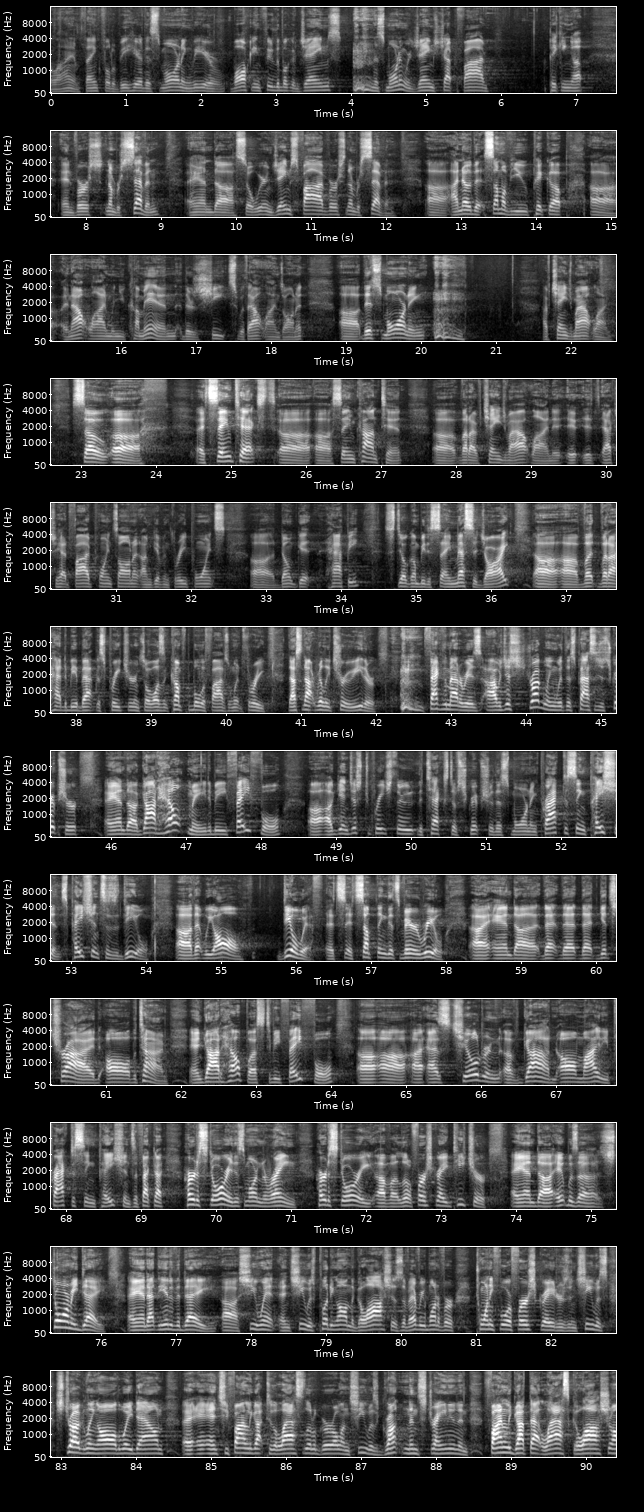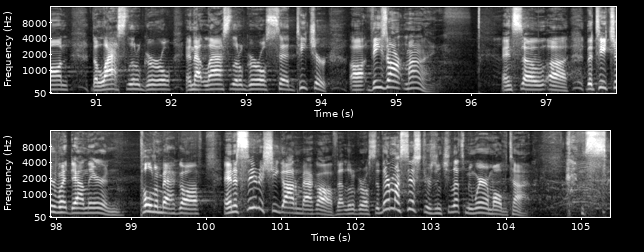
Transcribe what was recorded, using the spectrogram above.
Well, I am thankful to be here this morning. We are walking through the book of James this morning. We're James chapter 5, picking up in verse number 7. And uh, so we're in James 5, verse number 7. Uh, I know that some of you pick up uh, an outline when you come in, there's sheets with outlines on it. Uh, this morning, I've changed my outline. So, uh, same text, uh, same content uh, but I've changed my outline. It, it, it, actually had five points on it. I'm giving three points. Uh, don't get happy. Still going to be the same message, all right? Uh, uh, but, but I had to be a Baptist preacher, and so I wasn't comfortable with five, so I went three. That's not really true either. Fact of the matter is, I was just struggling with this passage of Scripture, and uh, God helped me to be faithful. Uh, again, just to preach through the text of Scripture this morning, practicing patience. Patience is a deal uh, that we all deal with. It's, it's something that's very real uh, and uh, that, that, that gets tried all the time. And God help us to be faithful uh, uh as children of God and Almighty, practicing patience. In fact, I heard a story this morning in the rain, heard a story of a little first grade teacher, and uh, it was a stormy day. And at the end of the day, uh, she went and she was putting on the galoshes of every one of her 24 first graders, and she was struggling all the way down. And she finally got to the last little girl, and she was grunting and straining and finally got that last galosh on, the last little girl, and that last little girl said, Teacher, uh, these aren't mine. And so uh, the teacher went down there and pulled them back off. And as soon as she got them back off, that little girl said, They're my sisters, and she lets me wear them all the time. so,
